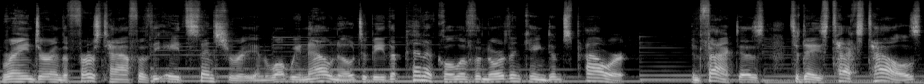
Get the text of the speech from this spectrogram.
reigned during the first half of the 8th century in what we now know to be the pinnacle of the northern kingdom's power. In fact, as today's text tells,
